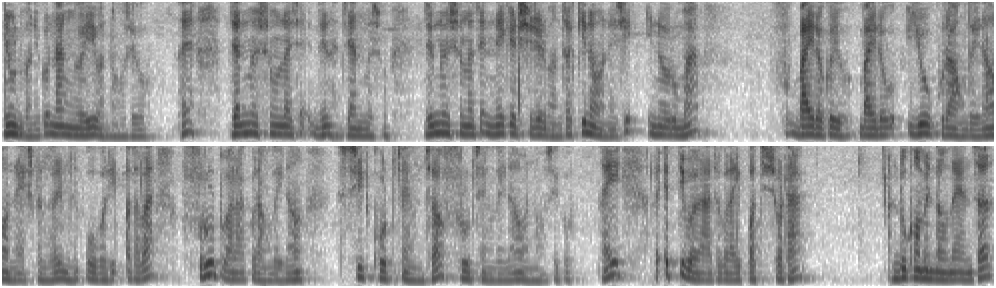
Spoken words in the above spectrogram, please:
न्युड भनेको नाङ्गै भन्न खोजेको। है? जन्मेसुमलाई चाहिँ जिन ज्यान्मेसुम जिम्नोसुमलाई चाहिँ नेकेड सिडेड भन्छ। किनभनेपछि यिनीहरूमा बाहिरको यो बाहिरको यो कुरा हुँदैन भनेर एक्सप्लेन गरेँ। ओभरी अथवा फ्रुटवाला कुरा हुँदैन। सिड कोट चाहिँ हुन्छ फ्रुट चाहिँ हुँदैन भन्न खोजेको है? र यति भयो आजको लागि पच्चिसवटा। Do comment the answer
